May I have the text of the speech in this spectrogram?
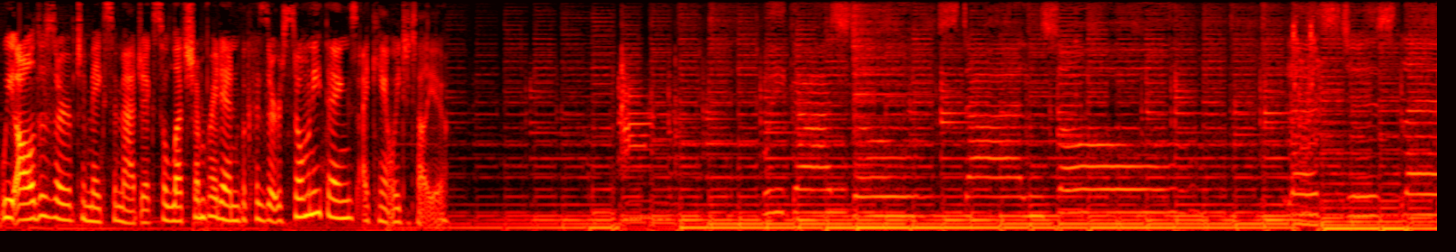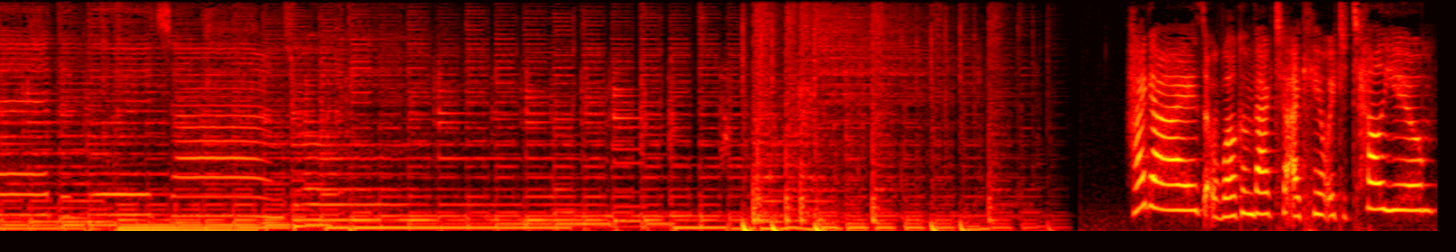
We all deserve to make some magic, so let's jump right in because there are so many things I can't wait to tell you. Hi, guys. Welcome back to I Can't Wait to Tell You.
